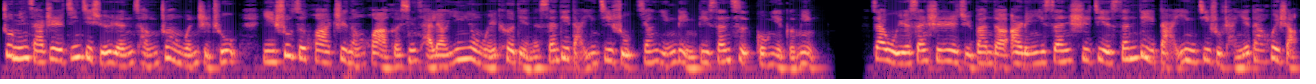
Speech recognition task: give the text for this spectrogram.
著名杂志《经济学人》曾撰文指出，以数字化、智能化和新材料应用为特点的 3D 打印技术将引领第三次工业革命。在五月三十日举办的2013世界 3D 打印技术产业大会上，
